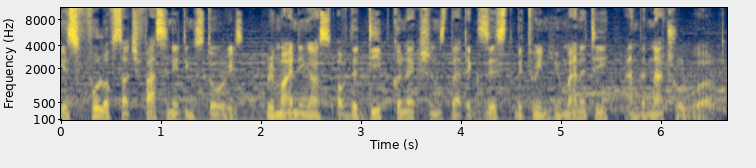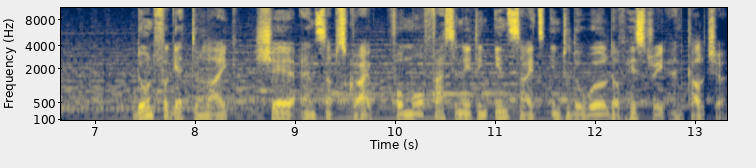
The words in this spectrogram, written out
is full of such fascinating stories, reminding us of the deep connections that exist between humanity and the natural world. Don't forget to like, share and subscribe for more fascinating insights into the world of history and culture.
